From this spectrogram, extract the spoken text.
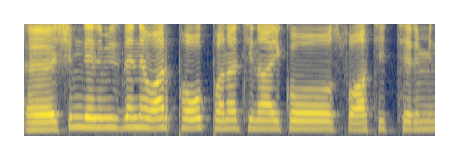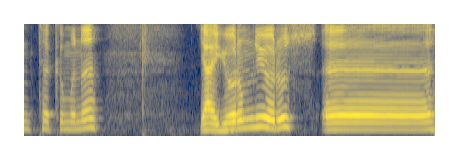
Ee, şimdi elimizde ne var? PAOK, Panathinaikos, Fatih Terim'in takımını ya yorumluyoruz. Ee,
